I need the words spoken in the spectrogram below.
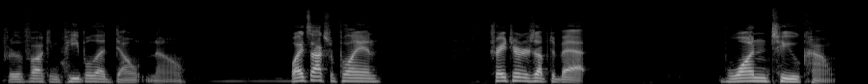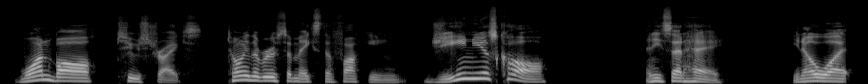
for the fucking people that don't know. White Sox are playing. Trea Turner's up to bat. One two count. One ball, two strikes. Tony La Russa makes the fucking genius call. And he said, Hey, you know what?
